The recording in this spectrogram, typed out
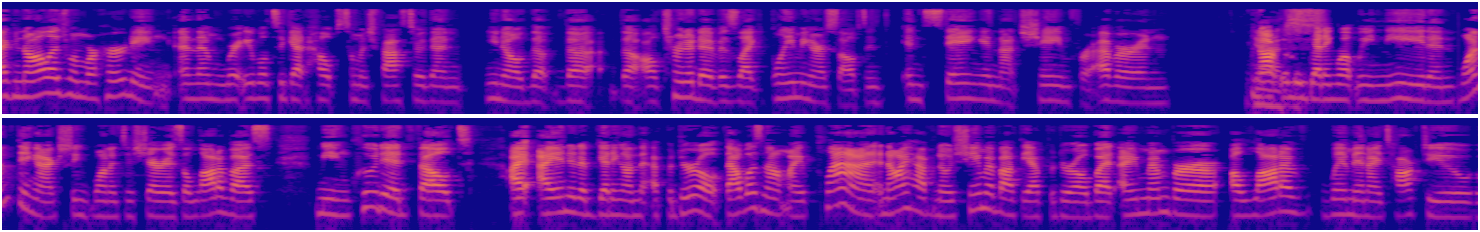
acknowledge when we're hurting and then we're able to get help so much faster than you know the the the alternative is like blaming ourselves and, and staying in that shame forever and Yes. not really getting what we need. And one thing I actually wanted to share is a lot of us, me included, felt I, I, ended up getting on the epidural. That was not my plan. And now I have no shame about the epidural. But I remember a lot of women I talked to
